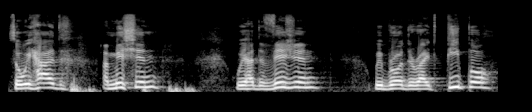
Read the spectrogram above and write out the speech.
So we had a mission, we had a vision, we brought the right people,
